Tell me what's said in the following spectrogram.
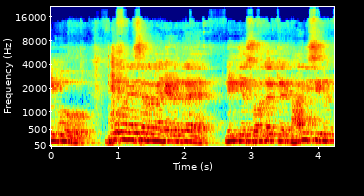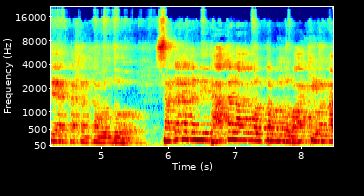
ನೀವು ದೇವರ ಹೆಸರನ್ನ ಹೇಳಿದ್ರೆ ನಿಮ್ಗೆ ಸ್ವರ್ಗಕ್ಕೆ ದಾರಿ ಸಿಗುತ್ತೆ ಅಂತಕ್ಕಂಥ ಒಂದು ಸದನದಲ್ಲಿ ದಾಖಲಾಗುವಂತ ಒಂದು ವಾಕ್ಯವನ್ನ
